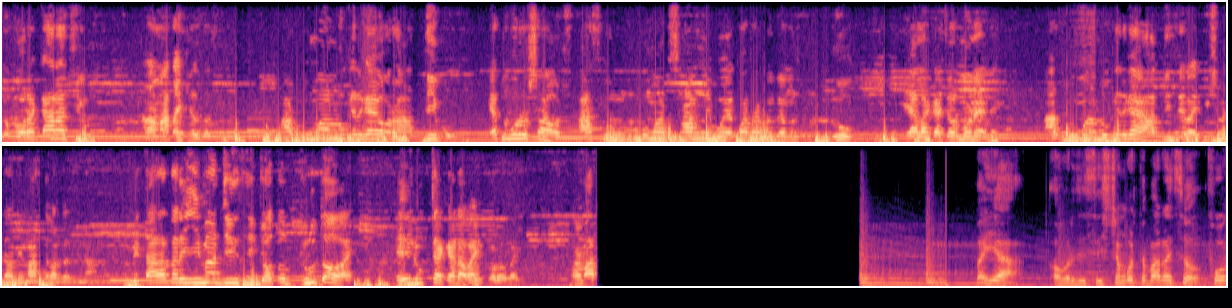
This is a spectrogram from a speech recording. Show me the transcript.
তবে ওরা কারা ছিল? আমার মাথায় খেলতেছে আর তোমার লোকের গায়ে ওরা হাত দিব। এত বড় সাহস। আজ পর্যন্ত তোমার সামনে বয়ে কথা কইবে এমন কোন লোক এলাকায় জন্ম নেয় নাই। আর তোমার লোকের গায়ে হাত দিতে ভাই বিষয়টা আমি মানতে পারতেছি না। তুমি তাড়াতাড়ি ইমার্জেন্সি যত দ্রুত হয় এই লোকটাকে একটা বাইর করো ভাই। আমার ভাইয়া আবার যে সিস্টেম করতে পারাইছো ফোন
